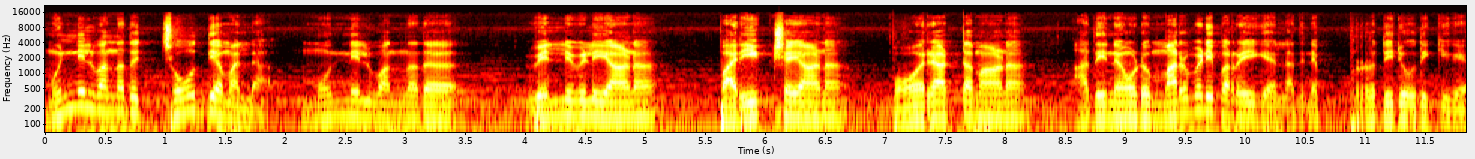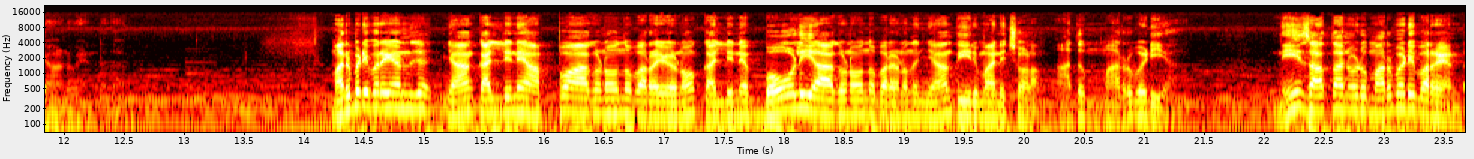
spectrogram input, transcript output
മുന്നിൽ വന്നത് ചോദ്യമല്ല. മുന്നിൽ വന്നത് വെല്ലുവിളിയാണ് പരീക്ഷയാണ് പോരാട്ടമാണ്. അതിനോട് മറുപടി പറയുകയല്ല അതിനെ പ്രതിരോധിക്കുകയാണ് വേണ്ടത്. മറുപടി പറയുകയാണെന്ന് വെച്ചാൽ ഞാൻ കല്ലിനെ അപ്പം ആകണമെന്ന് പറയണോ കല്ലിനെ ബോളി ആകണമെന്ന് പറയണമെന്ന് ഞാൻ തീരുമാനിച്ചോളാം. അത് മറുപടിയാണ് നീ സാത്താനോട് മറുപടി പറയണ്ട.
